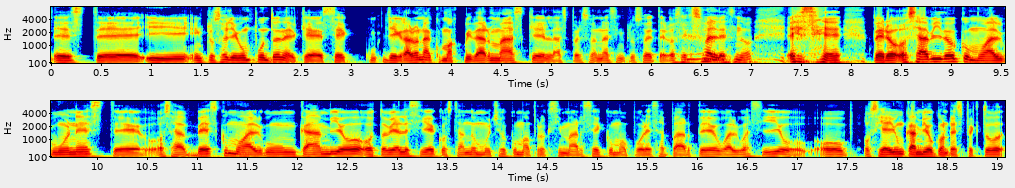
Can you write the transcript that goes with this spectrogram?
Este, y incluso llegó un punto en el que se llegaron a como a cuidar más que las personas incluso heterosexuales, ¿no? Ese, pero, o sea, ha habido como algún, este, o sea, ves como algún cambio o todavía le sigue costando mucho como aproximarse como por esa parte o algo así? O, o, o si hay un cambio con respecto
